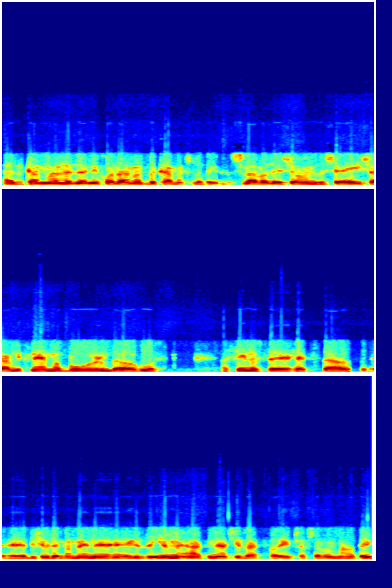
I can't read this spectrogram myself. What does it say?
אז כמה, לזה אני יכול לענות בכמה שלבים. השלב הראשון זה שאי שם לפני המבול, באוגוסט, עשינו Head Start בשביל לממן, זעיר מעט מהשבעה ספרים שעכשיו אמרתי,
